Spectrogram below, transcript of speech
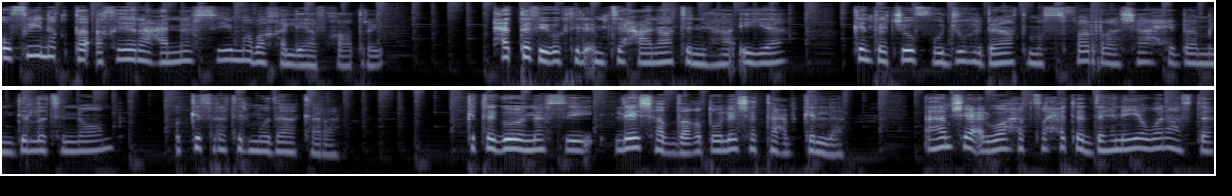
وفي نقطة أخيرة عن نفسي ما بخليها في خاطري. حتى في وقت الامتحانات النهائية كنت أشوف وجوه البنات مصفرة شاحبة من قلة النوم وكثرة المذاكرة. كنت أقول لنفسي ليش هالضغط وليش هالتعب كله؟ أهم شيء على الواحد صحته الذهنية وناسته.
